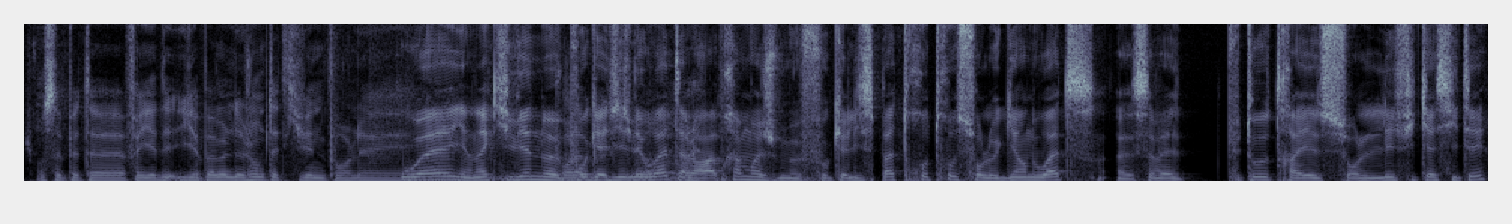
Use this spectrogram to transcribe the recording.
Je pense que ça peut être. Enfin, il y a il y, a pas mal de gens peut-être qui viennent pour les. Ouais, il y en a qui viennent Pour gagner posture, des watts. ouais. Alors après, moi, je me focalise pas trop trop sur le gain de watts. Euh, ça va être plutôt travailler sur l'efficacité,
